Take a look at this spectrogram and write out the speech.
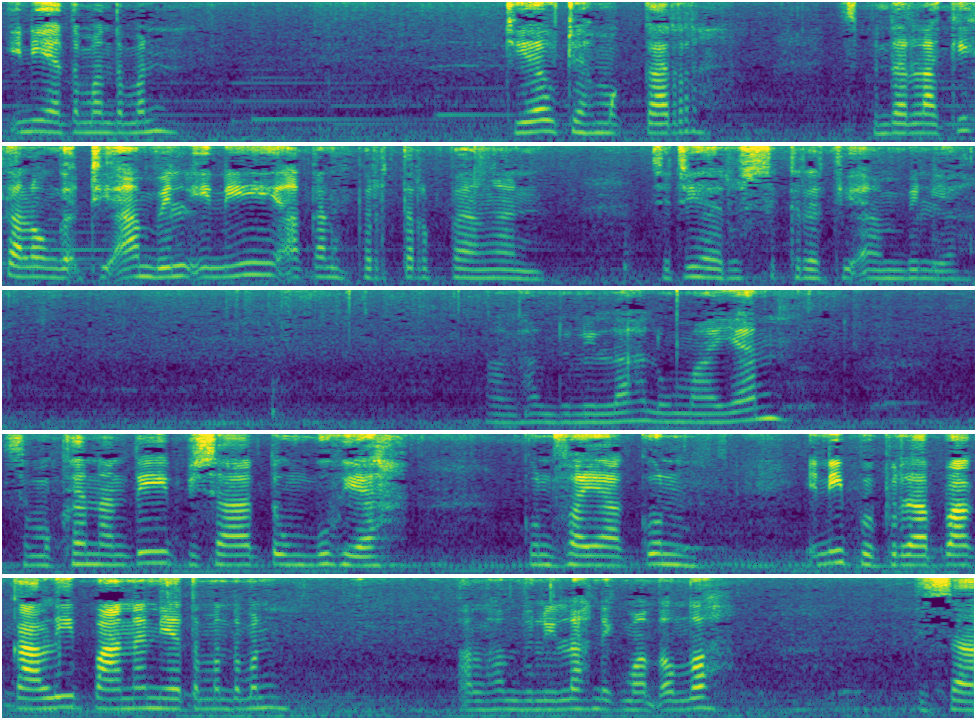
Ini ya teman-teman. Dia udah mekar sebentar lagi kalau nggak diambil ini akan berterbangan. Jadi harus segera diambil ya. Alhamdulillah lumayan. Semoga nanti bisa tumbuh ya kun fayakun ini beberapa kali panen ya teman-teman. Alhamdulillah nikmat Allah. Bisa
